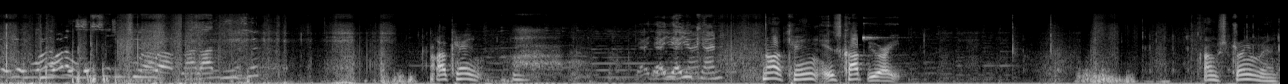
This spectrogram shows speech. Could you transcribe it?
Yo, yo, you, you wanna listen to uh, rap music? I can't. Yeah, yeah, you can. No, I can't. It's copyright. I'm streaming.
